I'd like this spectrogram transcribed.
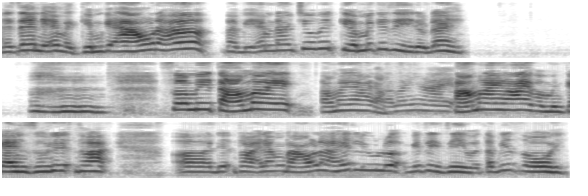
Váy ren thì em phải kiếm cái áo đã tại vì em đang chưa biết kiếm mấy cái gì được đây. Sơ mi tám hai tám hai hai à? Tám hai hai và mình kèm số điện thoại. Ờ, điện thoại đang báo là hết lưu lượng cái gì gì mà ta biết rồi.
